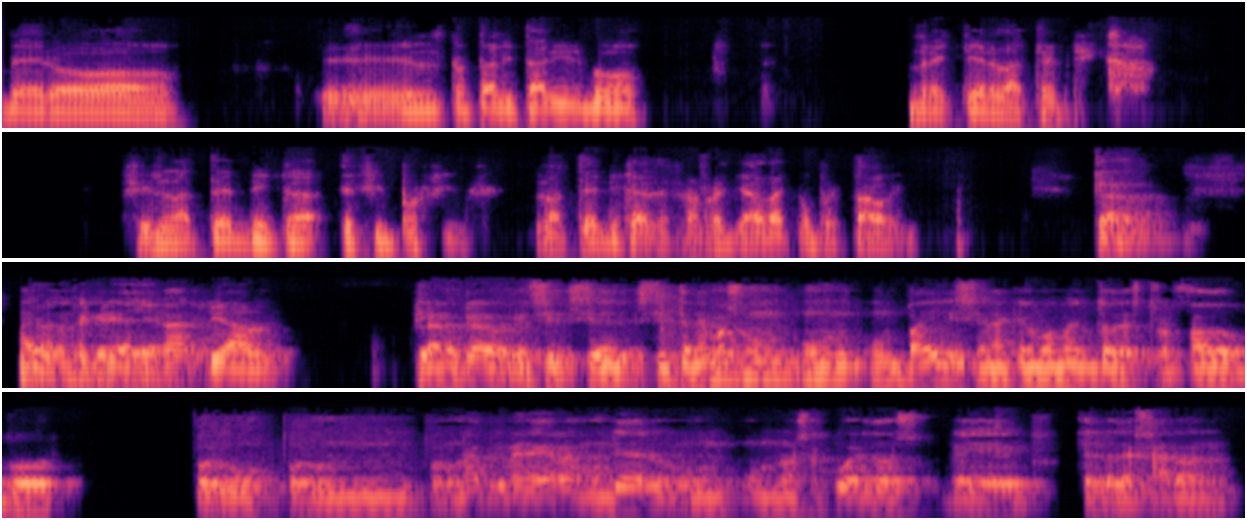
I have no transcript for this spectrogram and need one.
pero eh, el totalitarismo requiere la técnica. Sin la técnica es imposible. La técnica desarrollada como está hoy. Claro, ahí es donde quería llegar. Claro, claro, si, si, tenemos un, un, país en aquel momento destrozado por, por, un, por, un, por una Primera Guerra Mundial, unos acuerdos eh, que lo dejaron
